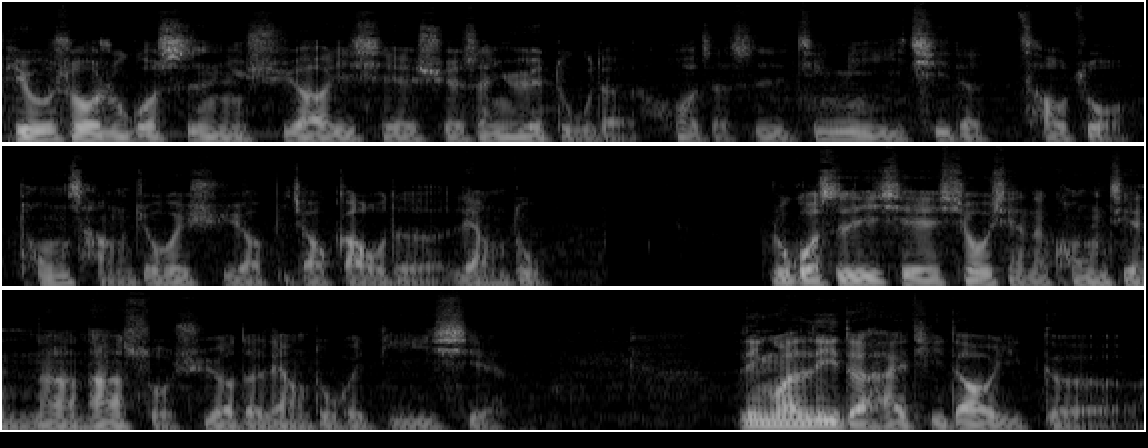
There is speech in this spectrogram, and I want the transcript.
譬如说，如果是你需要一些学生阅读的，或者是精密仪器的操作，通常就会需要比较高的亮度。如果是一些休闲的空间，那它所需要的亮度会低一些。另外，立德还提到一个，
